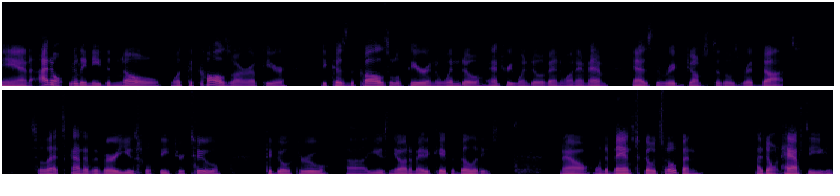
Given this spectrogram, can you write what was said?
And I don't really need to know what the calls are up here because the calls will appear in the window, entry window of N1MM as the rig jumps to those red dots. So that's kind of a very useful feature too, to go through uh, using the automated capabilities. Now, when the band scope's open, I don't have to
